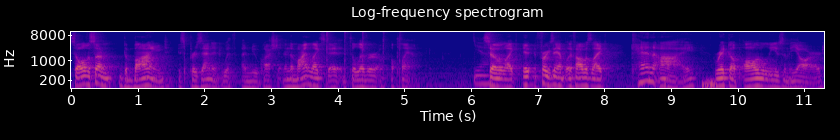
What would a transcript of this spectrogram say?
So all of a sudden, the mind is presented with a new question, and the mind likes to deliver a, plan. yeah So, like, if, for example, if I was like, "Can I rake up all the leaves in the yard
